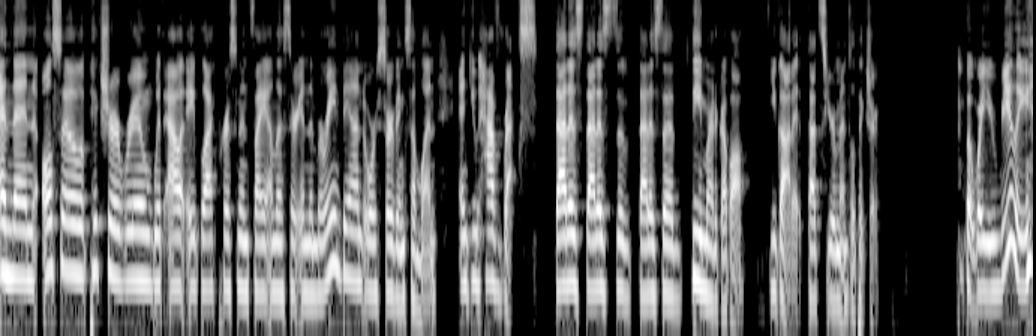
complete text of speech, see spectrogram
And then also picture a room without a black person in sight unless they're in the Marine band or serving someone. And you have Rex. That is, that is the, that is the, the Mardi Gras ball. You got it. That's your mental picture. But where you really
